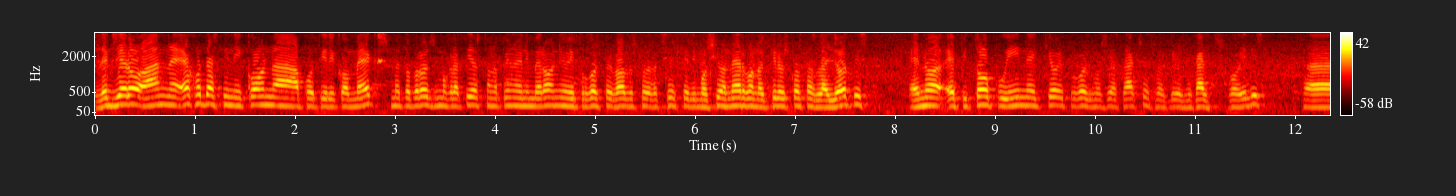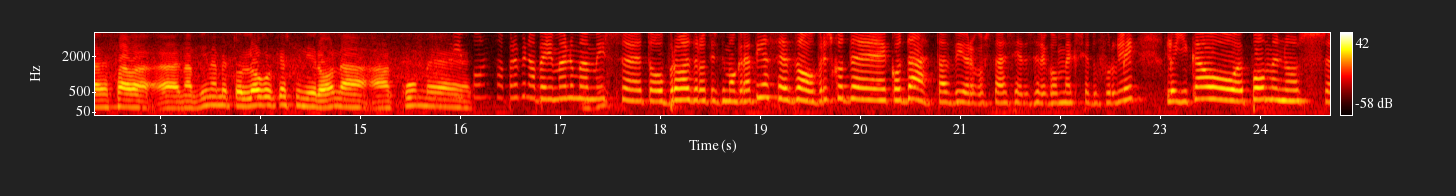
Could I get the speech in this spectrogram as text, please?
Δεν ξέρω αν έχοντας την εικόνα από τη Ρικομέξ με τον πρόεδρο της Δημοκρατίας, τον οποίο ενημερώνει ο Υπουργός Περιβάλλοντος Προταξία και Δημοσίων Έργων, ο κ. Κώστας Λαλιώτης, ενώ επιτόπου είναι και ο Υπουργός Δημοσίας Τάξης, ο κ. Μιχάλης Ψυχοίδης, θα, θα α, να δίναμε το λόγο και στην Ηρώ να ακούμε. Λοιπόν, θα πρέπει να περιμένουμε εμείς τον πρόεδρο της Δημοκρατίας εδώ. Βρίσκονται κοντά τα δύο εργοστάσια της Ρεκομέξ και του Φουρλή. Λογικά ο επόμενος ε,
